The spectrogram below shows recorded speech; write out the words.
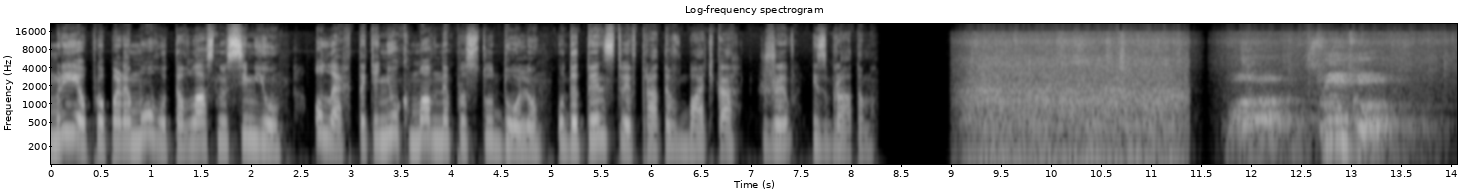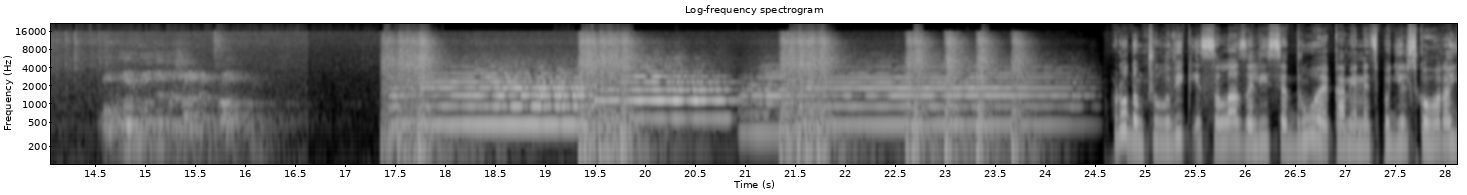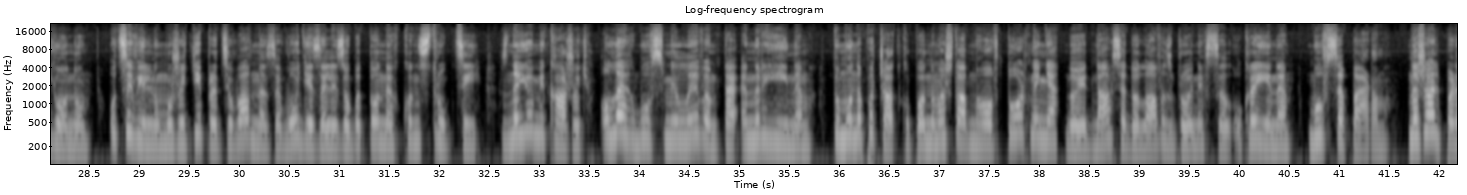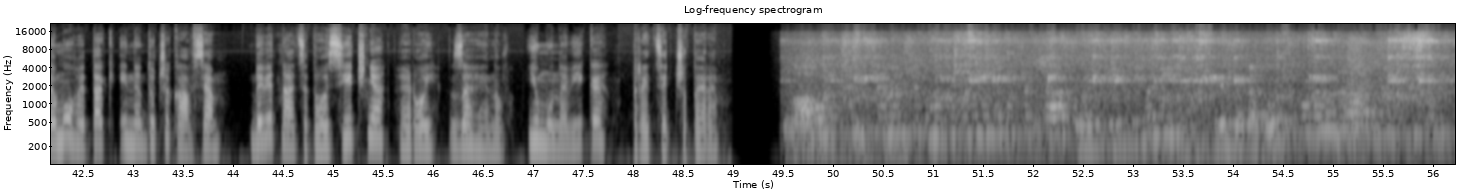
Мріяв про перемогу та власну сім'ю. Олег Тетянюк мав непросту долю. У дитинстві втратив батька, жив із братом. Увага! Струнко! Родом чоловік із села Залісся Друге Кам'янець-Подільського району. У цивільному житті працював на заводі залізобетонних конструкцій. Знайомі кажуть, Олег був сміливим та енергійним. Тому на початку повномасштабного вторгнення доєднався до лав Збройних сил України. Був сапером. На жаль, перемоги так і не дочекався. 19 січня герой загинув. Йому навіки 34. Слава віки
